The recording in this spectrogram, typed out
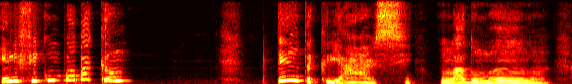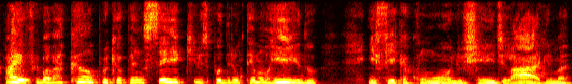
ele fica um babacão. Tenta criar-se um lado humano. Ah, eu fui babacão porque eu pensei que eles poderiam ter morrido. E fica com o olho cheio de lágrima.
